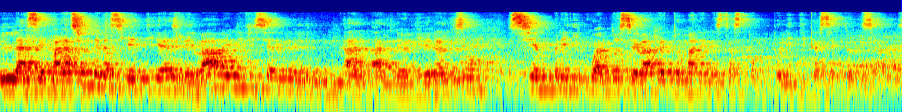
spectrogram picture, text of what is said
la separación de las identidades le va a beneficiar al, neoliberalismo siempre y cuando se va a retomar en estas políticas sectorizadas.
